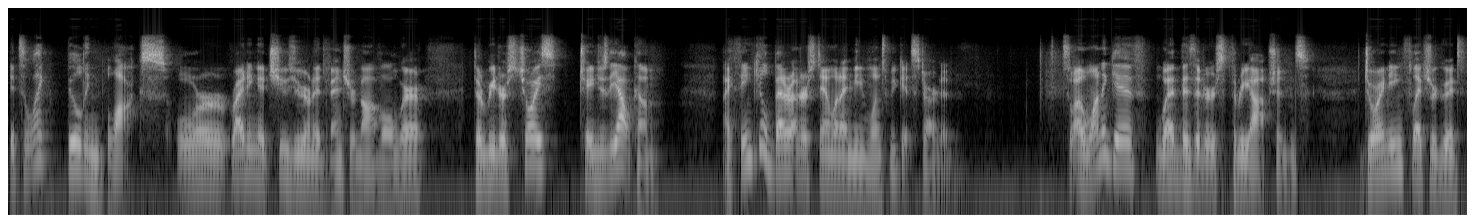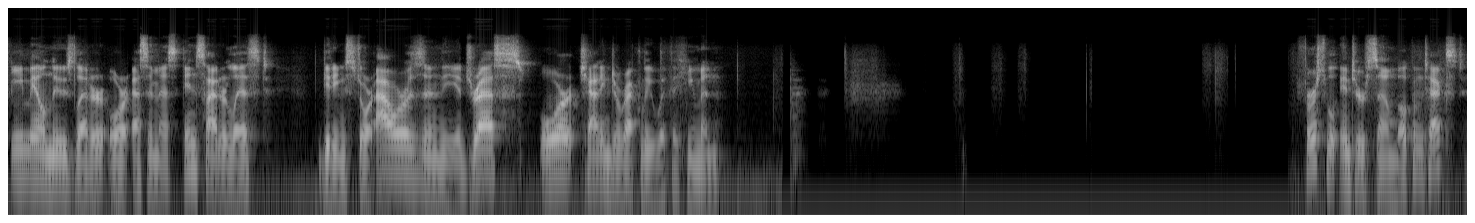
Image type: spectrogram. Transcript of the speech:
It's like building blocks or writing a choose your own adventure novel where the reader's choice changes the outcome. I think you'll better understand what I mean once we get started. So I want to give web visitors three options. Joining Fletcher Good's email newsletter or SMS insider list, getting store hours and the address, or chatting directly with a human. First, we'll enter some welcome text.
